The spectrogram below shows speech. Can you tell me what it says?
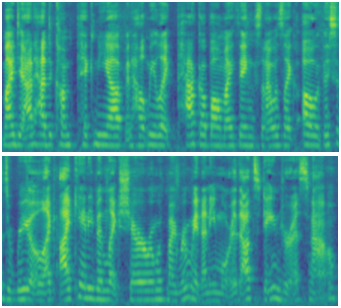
my dad had to come pick me up and help me like pack up all my things. And I was like, oh, this is real. Like, I can't even like share a room with my roommate anymore. That's dangerous now.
